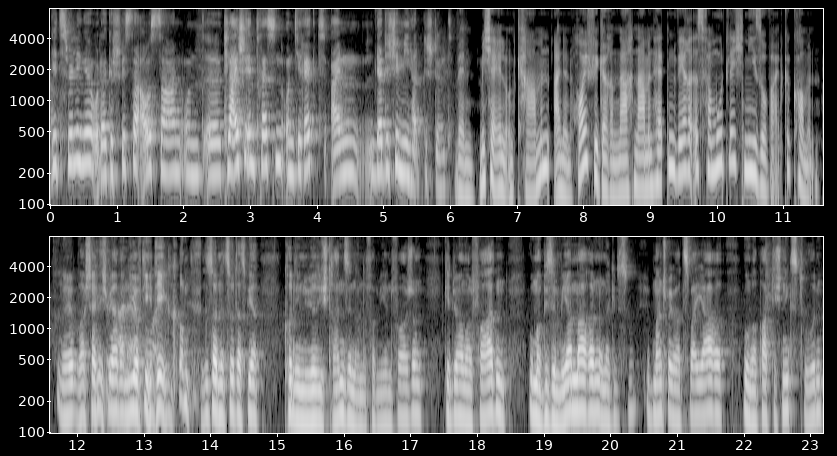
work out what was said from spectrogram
wie Zwillinge oder Geschwister aussahen und äh, gleiche Interessen und direkt einen, ja, die Chemie hat gestimmt. Wenn Michael und Carmen einen häufigeren Nachnamen hätten, wäre es vermutlich nie so weit gekommen. Nee, wahrscheinlich wäre man nie auf die Idee gekommen. Es ist auch nicht so, dass wir kontinuierlich dran sind an der Familienforschung. Geht immer mal Faden, wo wir ein bisschen mehr machen und da gibt es manchmal über zwei Jahre, wo wir praktisch nichts tun,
